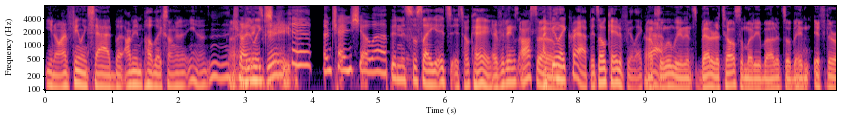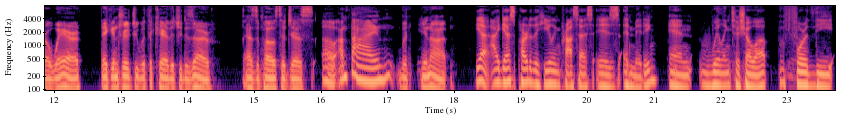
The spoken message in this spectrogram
You know, I'm feeling sad, but I'm in public, so I'm gonna, you know, mm, try and like. I'm trying to show up, and it's just like it's it's okay. Everything's awesome. I feel like crap. It's okay to feel like crap. Absolutely. And it's better to tell somebody about it so they, if they're aware, they can treat you with the care that you deserve as opposed to just, oh, I'm fine, but you're not. Yeah, I guess part of the healing process is admitting and willing to show up for the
